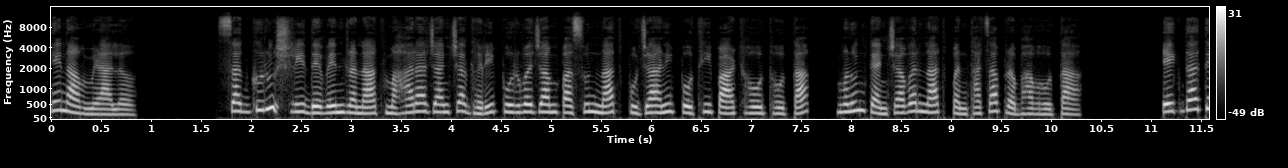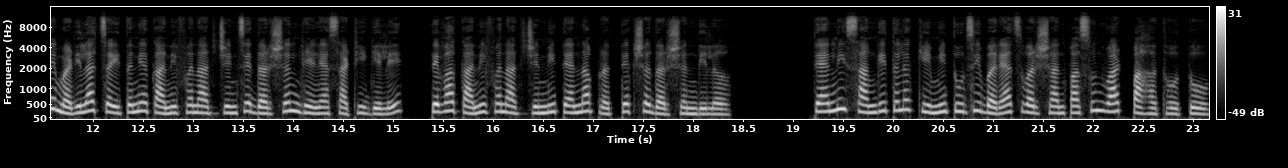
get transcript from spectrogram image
हे नाव मिळालं. सद्गुरू श्री देवेंद्रनाथ महाराजांच्या घरी पूर्वजांपासून नाथपूजा आणि पोथी पाठ होत होता म्हणून त्यांच्यावर नाथपंथाचा प्रभाव होता. एकदा ते मडिला चैतन्य कानिफनाथजींचे दर्शन घेण्यासाठी गेले तेव्हा कानिफनाथजींनी त्यांना प्रत्यक्ष दर्शन दिलं. त्यांनी सांगितलं की मी तुझी बऱ्याच वर्षांपासून वाट पाहत होतो.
